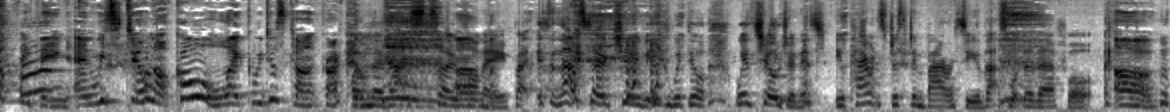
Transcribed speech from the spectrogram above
everything, and we're still not cool. Like we just can't crack them. Oh no, that's so um, funny. But isn't that so true with your with children? It's your parents just embarrass you. That's what they're there for. Oh,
